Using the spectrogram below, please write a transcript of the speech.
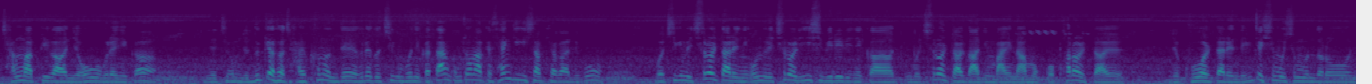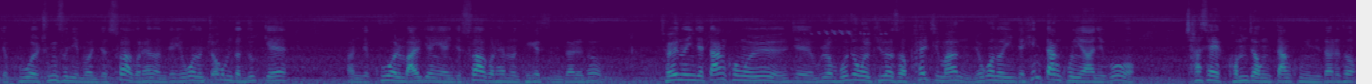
장맛비가 이제 오고 그러니까 이제 지금 이제 늦게서 잘 크는데 그래도 지금 보니까 땅콩 조그맣게 생기기 시작해가지고 뭐 지금이 7월 달이니까 오늘이 7월 21일이니까 뭐 7월 달도 아직 많이 남았고 8월 달 이제 9월 달인데 일찍 심으신 분들은 이제 9월 중순이면 이제 수확을 하는데 요거는 조금 더 늦게 한 이제 9월 말경에 이제 수확을 하면 되겠습니다. 그래서 저희는 이제 땅콩을 이제 물론 모종을 길러서 팔지만 요거는 이제 흰 땅콩이 아니고 자색 검정 땅콩입니다. 그래서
